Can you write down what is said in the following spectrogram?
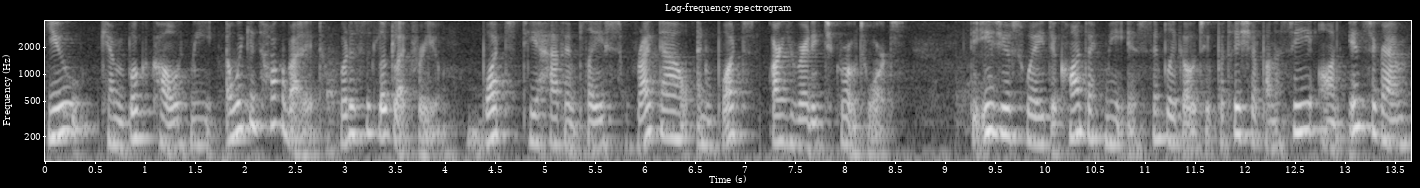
you can book a call with me and we can talk about it. What does this look like for you? What do you have in place right now and what are you ready to grow towards? The easiest way to contact me is simply go to Patricia Panassi on Instagram.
